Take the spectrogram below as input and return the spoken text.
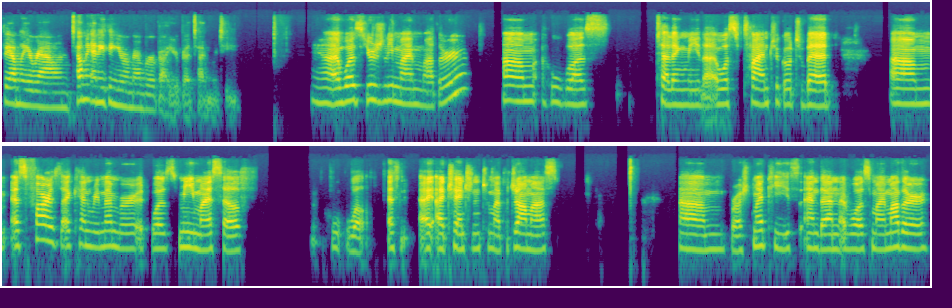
family around? Tell me anything you remember about your bedtime routine. Yeah, it was usually my mother um, who was telling me that it was time to go to bed. Um, as far as I can remember, it was me myself who, well, as I, I changed into my pajamas, um, brushed my teeth, and then it was my mother,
